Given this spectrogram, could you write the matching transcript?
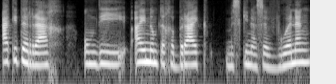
Ek het 'n reg om die eiendom te gebruik miskien as 'n woning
